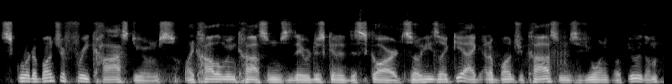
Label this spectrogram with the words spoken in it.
scored a bunch of free costumes, like Halloween costumes. They were just going to discard. So he's like, "Yeah, I got a bunch of costumes if you want to go through them."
